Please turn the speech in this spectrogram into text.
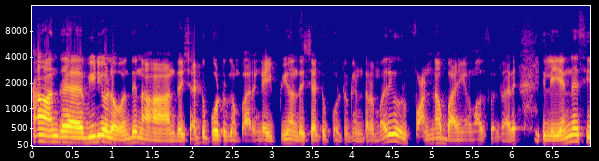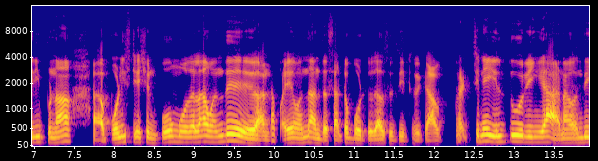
அந்த வீடியோவில் வந்து நான் அந்த ஷர்ட்டு போட்டிருக்கேன் பாருங்க. இப்பயும் அந்த ஷர்ட்டு போட்டிருக்கேன்ற மாதிரி ஒரு ஃபன்னாக பயங்கரமாக சொல்கிறாரு இதில் என்ன சிரிப்புனா போலீஸ் ஸ்டேஷன் போகும்போதெல்லாம் வந்து அந்த பையன் வந்து அந்த சட்டை போட்டு தான் சுற்றிட்டு இருக்கா. பிரச்சனையே இழுத்து விடுறீங்க. ஆனால் வந்து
